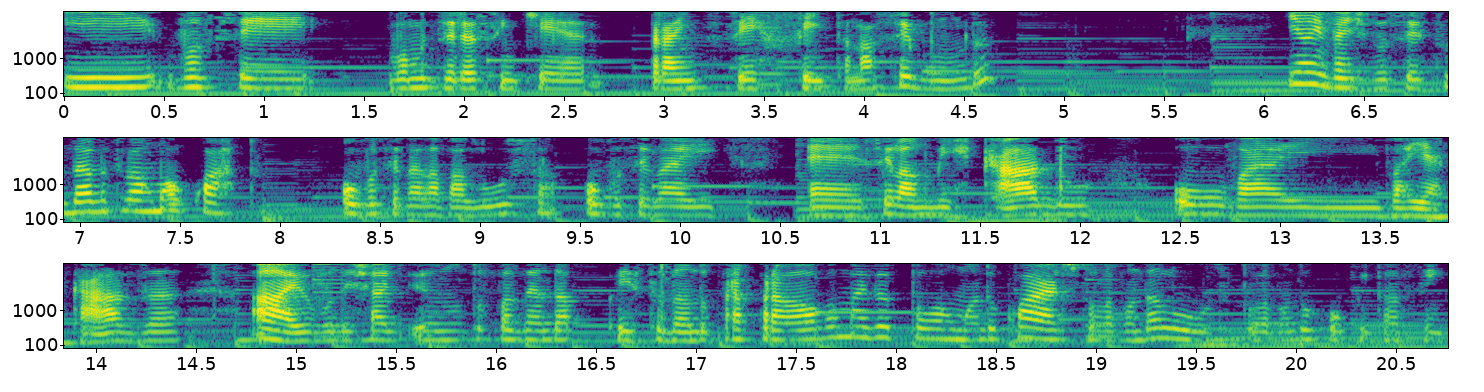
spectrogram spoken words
e você, vamos dizer assim, que é para ser feita na segunda. E ao invés de você estudar, você vai arrumar o quarto. Ou você vai lavar louça, ou você vai, é, sei lá, no mercado, ou vai vai a casa. Ah, eu vou deixar, eu não tô fazendo a, estudando para prova, mas eu tô arrumando o quarto, tô lavando a louça, tô lavando roupa. Então assim,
